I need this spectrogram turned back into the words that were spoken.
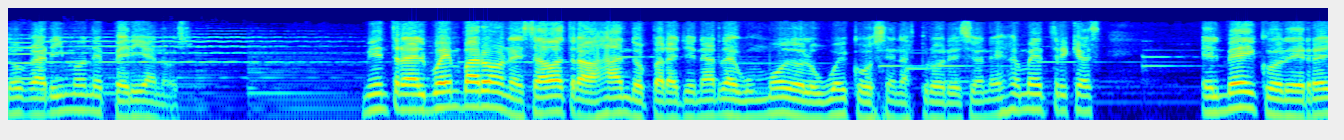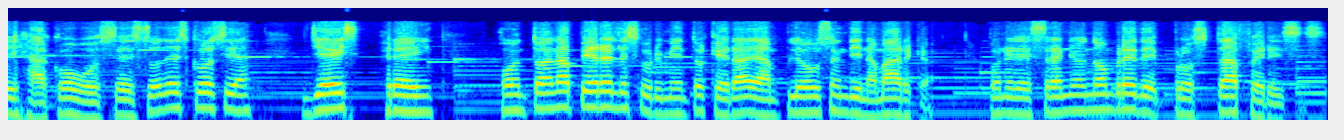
Logaritmos neperianos. Mientras el buen varón estaba trabajando para llenar de algún modo los huecos en las progresiones geométricas, el médico de rey Jacobo VI de Escocia, James Rey, contó a Napier el descubrimiento que era de amplio uso en Dinamarca, con el extraño nombre de prostáferesis.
